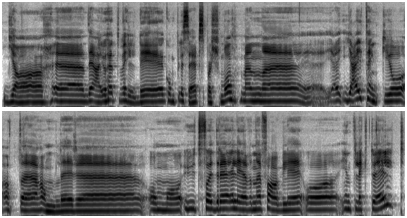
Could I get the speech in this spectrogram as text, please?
Ja, eh, det er jo et veldig komplisert spørsmål. Men jeg, jeg tenker jo at det handler eh, om å utfordre elevene faglig og intellektuelt.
